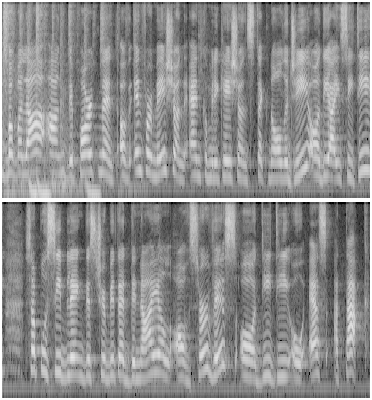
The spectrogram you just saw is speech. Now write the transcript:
Nagbabala ang Department of Information and Communications Technology o DICT sa posibleng Distributed Denial of Service o DDoS attack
